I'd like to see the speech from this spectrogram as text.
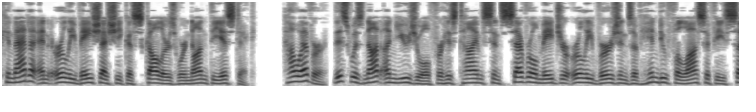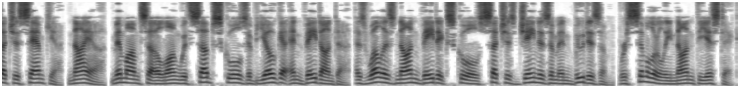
Kanada and early Vaisheshika scholars were non-theistic. However, this was not unusual for his time since several major early versions of Hindu philosophies such as Samkhya, Nyaya, Mimamsa along with sub-schools of Yoga and Vedanta, as well as non-Vedic schools such as Jainism and Buddhism, were similarly non-theistic.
